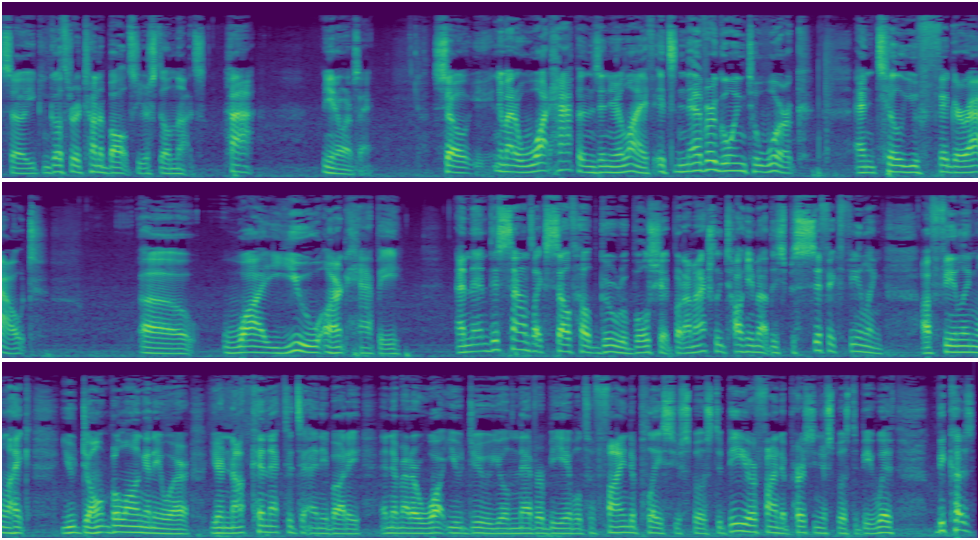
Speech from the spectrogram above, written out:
So you can go through a ton of bolts you're still nuts. Ha! You know what i'm saying so no matter what happens in your life it's never going to work until you figure out uh, why you aren't happy. And then this sounds like self help guru bullshit, but I'm actually talking about the specific feeling of feeling like you don't belong anywhere, you're not connected to anybody, and no matter what you do, you'll never be able to find a place you're supposed to be or find a person you're supposed to be with. Because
